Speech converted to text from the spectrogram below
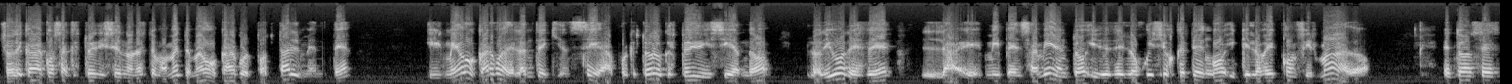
Yo de cada cosa que estoy diciendo en este momento me hago cargo totalmente y me hago cargo adelante de quien sea, porque todo lo que estoy diciendo lo digo desde la, eh, mi pensamiento y desde los juicios que tengo y que los he confirmado. Entonces,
